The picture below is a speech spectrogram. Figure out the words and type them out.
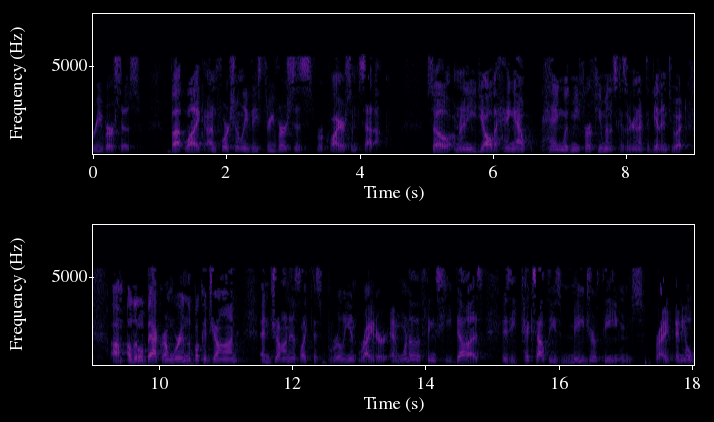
three verses, but like unfortunately, these three verses require some setup. So I'm going to need y'all to hang out, hang with me for a few minutes because we're going to have to get into it. Um, a little background: We're in the book of John, and John is like this brilliant writer. And one of the things he does is he picks out these major themes, right? And he'll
